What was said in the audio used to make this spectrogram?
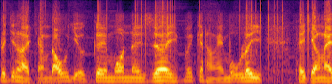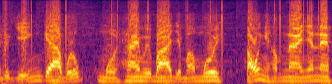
đó chính là trận đấu giữa Kemonese với cái thằng Empoli. Thì trận này được diễn ra vào lúc 10 23 giờ 30 tối ngày hôm nay nhé anh em.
